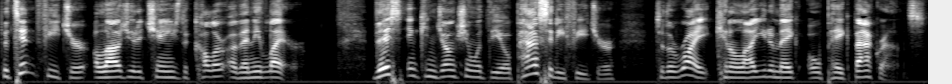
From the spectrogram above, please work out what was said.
The tint feature allows you to change the color of any layer. This, in conjunction with the opacity feature, to the right can allow you to make opaque backgrounds.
